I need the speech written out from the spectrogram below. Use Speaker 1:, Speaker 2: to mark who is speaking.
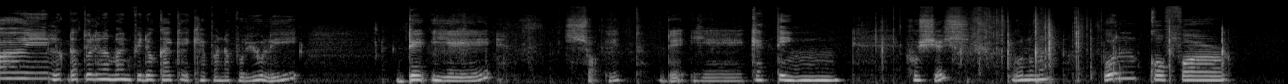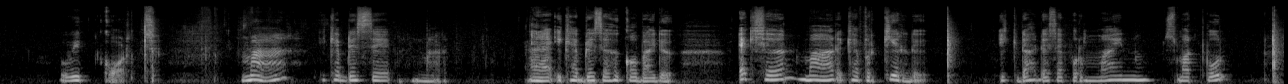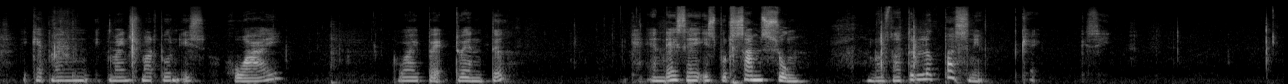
Speaker 1: Hoi, leuk dat jullie naar mijn video. Ik heb vandaag voor jullie DIY, zo it, DIY ketting hoesjes, hoe noemen Pun cover with cord. Maar, ik heb deze, maar, uh, ik heb deze gekocht de Action, maar ik heb verkeerde. Ik dacht deze voor mijn smartphone. Ik heb mijn, mijn smartphone is Huawei YP20 and they say it's for Samsung. Terus nanti lepas ni. Okay see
